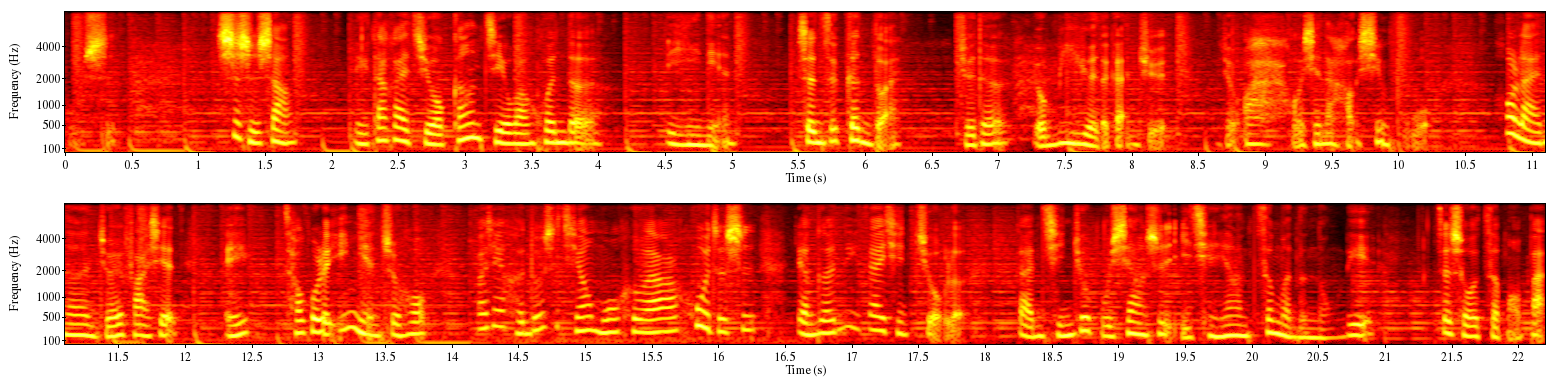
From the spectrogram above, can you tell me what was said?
故事。事实上，你大概只有刚结完婚的第一年，甚至更短，觉得有蜜月的感觉，就哇，我现在好幸福哦。后来呢，你就会发现，哎，超过了一年之后，发现很多事情要磨合啊，或者是两个人腻在一起久了，感情就不像是以前一样这么的浓烈。这时候怎么办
